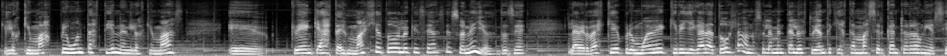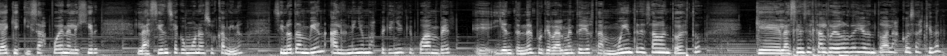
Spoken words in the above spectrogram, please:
que los que más preguntas tienen, los que más eh, creen que hasta es magia todo lo que se hace, son ellos. Entonces, la verdad es que Promueve quiere llegar a todos lados, no solamente a los estudiantes que ya están más cerca de entrar a la universidad y que quizás pueden elegir la ciencia como uno de sus caminos, sino también a los niños más pequeños que puedan ver eh, y entender, porque realmente ellos están muy interesados en todo esto, que la ciencia está alrededor de ellos en todas las cosas que ven.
